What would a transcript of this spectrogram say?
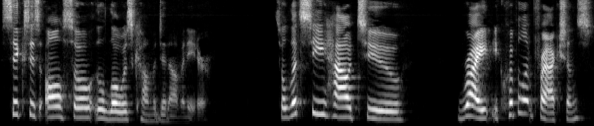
6 is also the lowest common denominator. So let's see how to write equivalent fractions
